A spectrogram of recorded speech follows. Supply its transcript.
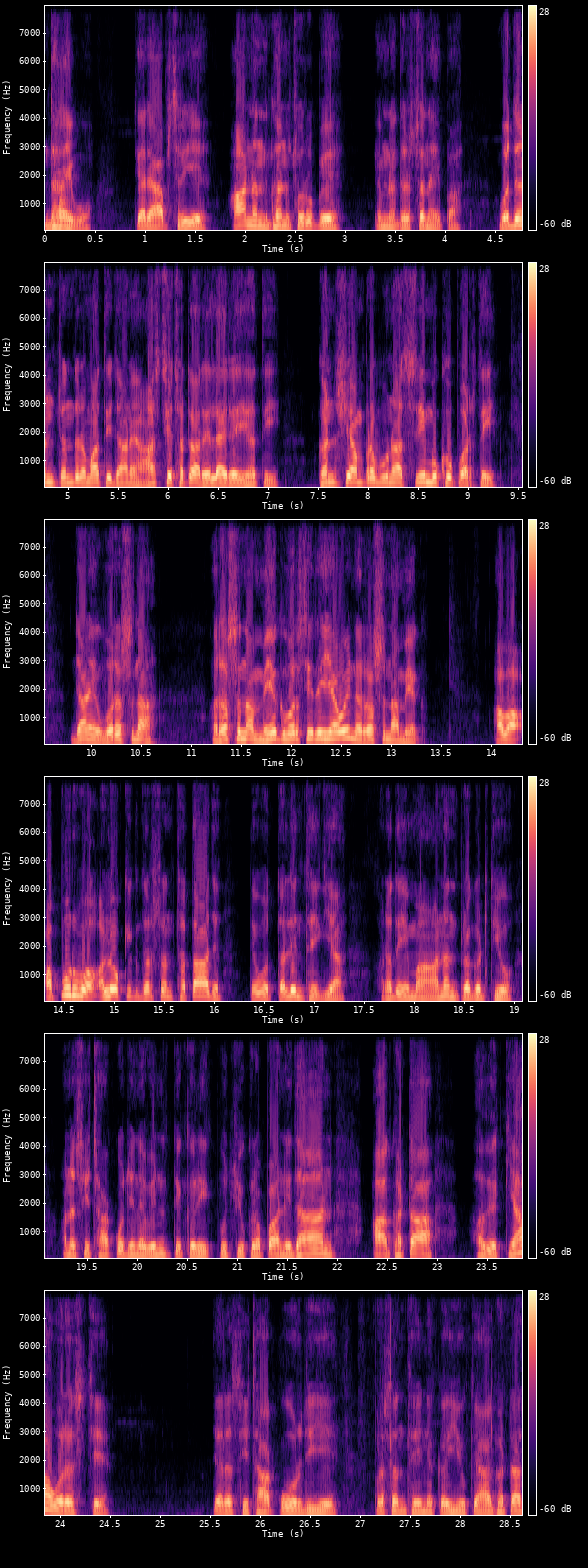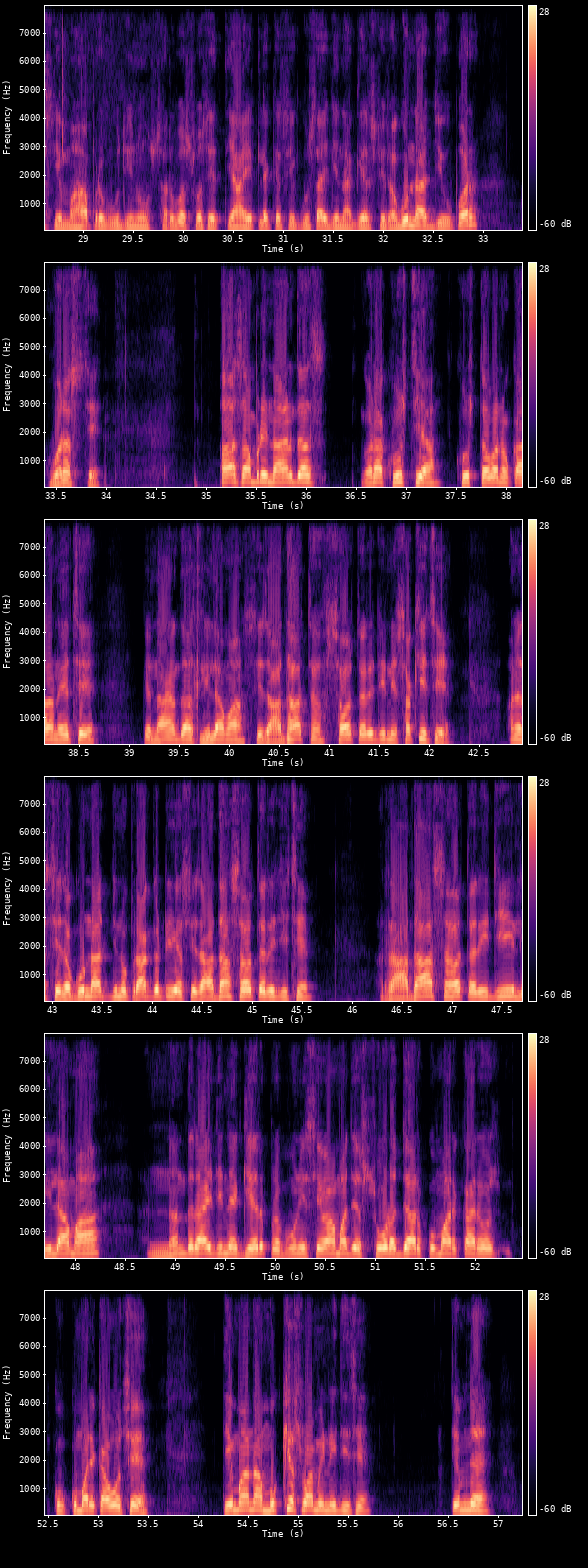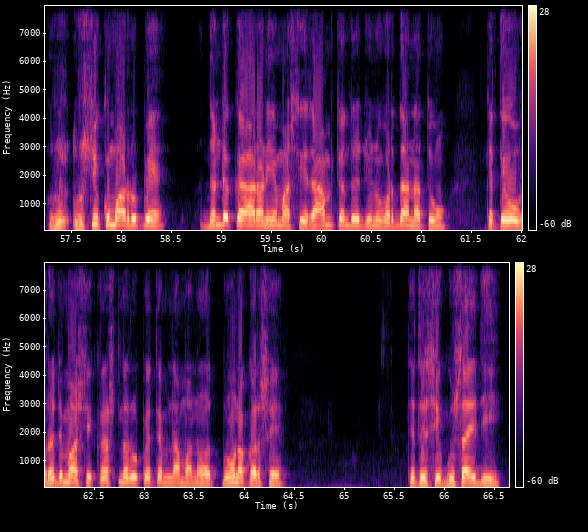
ધરાવ્યો. ત્યારે આપશ્રીએ આનંદ ઘન સ્વરૂપે એમને દર્શન આપ્યા. વદન ચંદ્રમાંથી જાણે હાસ્ય છટા રેલાઈ રહી હતી. ઘનશ્યામ પ્રભુના શ્રીમુખ ઉપરથી. જાણે વરસના, રસના મેઘ વરસી રહ્યા હોય ને રસના મેઘ. આવા અપૂર્વ અલૌકિક દર્શન થતાં જ તેઓ તલીન થઈ ગયા. હૃદયમાં આનંદ પ્રગટ થયો અને શ્રી ઠાકોરજીને વિનંતી કરી, પૂછ્યું, કૃપા નિધાન, આ ઘટા હવે ક્યાં વરસ છે ત્યારે શ્રી ઠાકોરજીએ પ્રસન્ન થઈને કહ્યું કે આ ઘટા શ્રી મહાપ્રભુજીનું સર્વસ્વ છે. ત્યાં એટલે કે શ્રી ગુસાઈજીના ઘેર શ્રી રઘુનાથજી ઉપર વરસ છે. આ સાંભળી નારાયણદાસ ઘણા ખુશ થયા. ખુશ થવાનું કારણ એ છે કે નારાયણદાસ લીલામાં શ્રી રાધા સહચરીજીની સખી છે અને શ્રી રઘુનાથજીનું પ્રાગટ્ય શ્રી રાધા સહચરીજી છે. રાધા સહચરીજી લીલામાં નંદરાયજીને ઘેર પ્રભુની સેવામાં જે સોળ હજાર કુમારકારો, કુમારિકાઓ છે, તેમાંના મુખ્ય સ્વામીનીજી છે. તેમને ઋષિકુમાર રૂપે દંડકારણ્યમાં શ્રી રામચંદ્રજીનું વરદાન હતું કે તેઓ વ્રજમાં શ્રી કૃષ્ણ રૂપે તેમના મનોરથ પૂર્ણ કરશે. તેથી શ્રી ગુસાઈજી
